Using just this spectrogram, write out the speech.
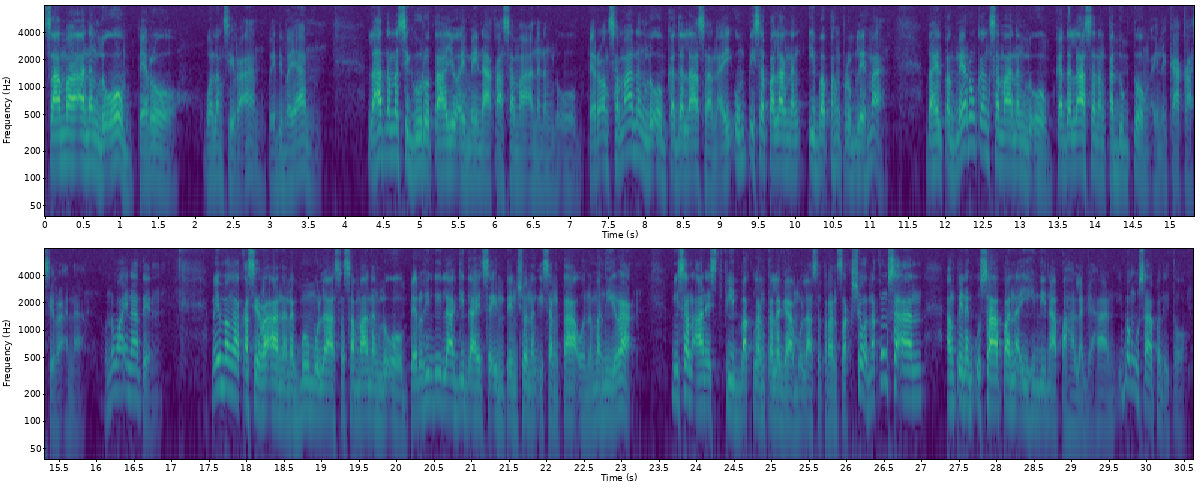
Samaan ng loob pero walang siraan. Pwede ba yan? Lahat naman siguro tayo ay may nakasamaan na ng loob. Pero ang sama ng loob kadalasan ay umpisa pa lang ng iba pang problema. Dahil pag meron kang sama ng loob, kadalasan ang kadugtong ay nagkakasiraan na. Unawain natin. May mga kasiraan na nagmumula sa sama ng loob pero hindi lagi dahil sa intensyon ng isang tao na manira. Minsan honest feedback lang talaga mula sa transaksyon na kung saan ang pinag-usapan ay hindi napahalagahan. Ibang usapan ito.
